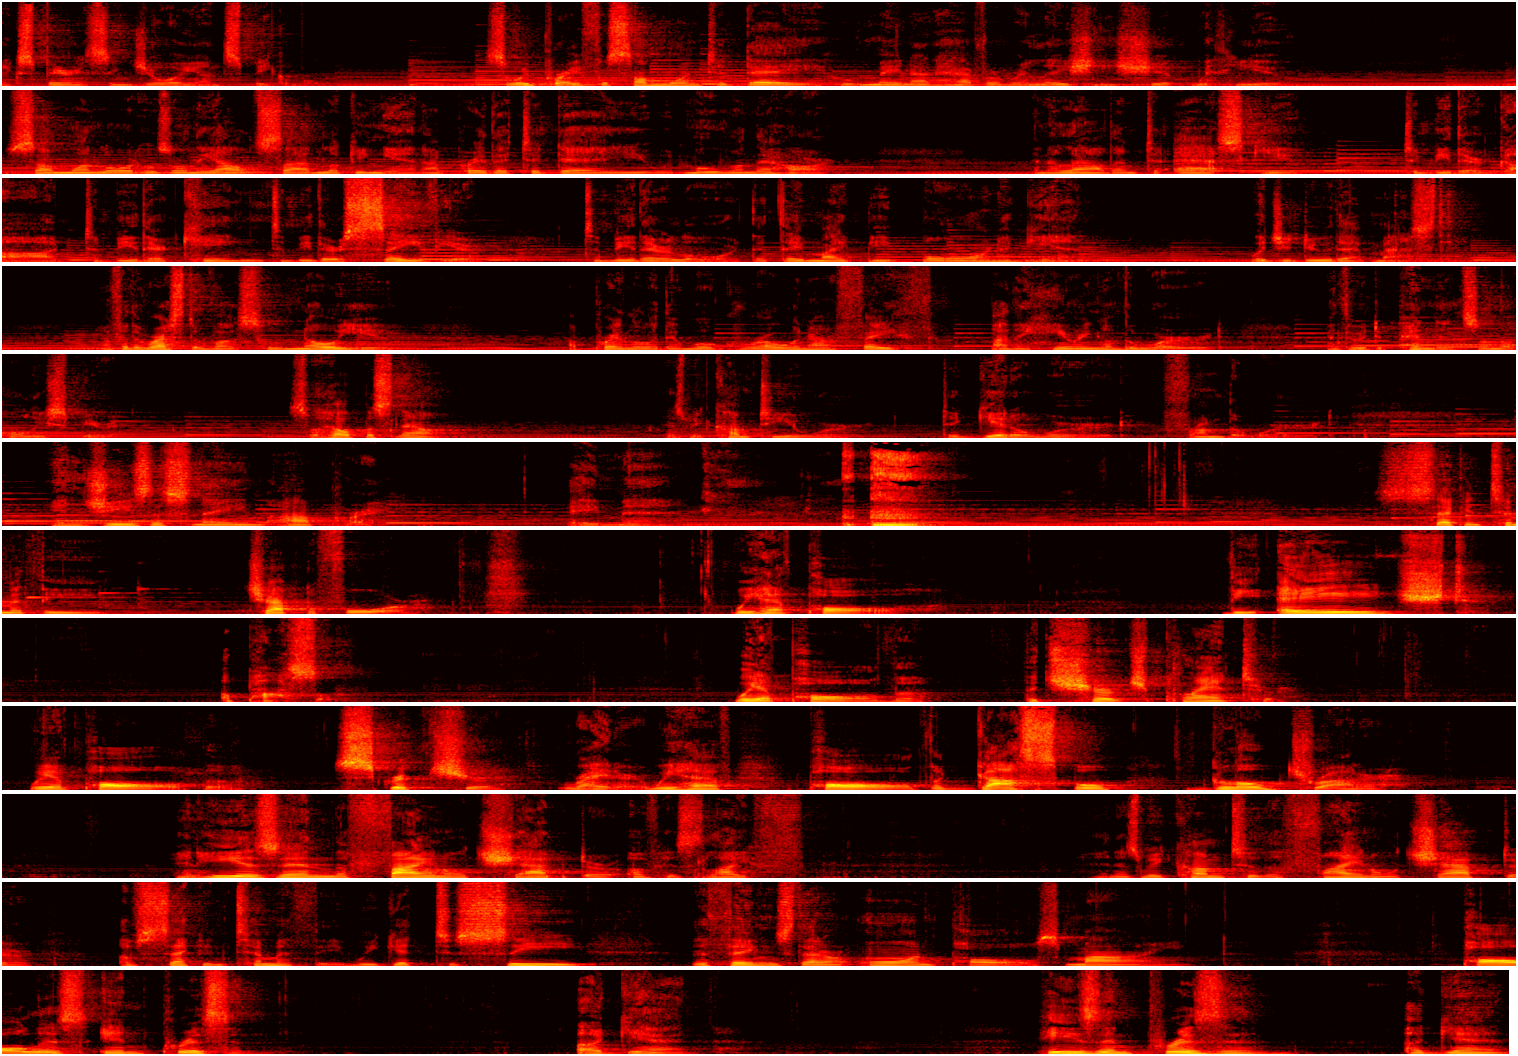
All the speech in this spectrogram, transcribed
experiencing joy unspeakable. So we pray for someone today who may not have a relationship with you. Someone, Lord, who's on the outside looking in. I pray that today you would move on their heart and allow them to ask you to be their God, to be their King, to be their Savior, to be their Lord, that they might be born again would you do that, Master? And for the rest of us who know you, I pray, Lord, that we'll grow in our faith by the hearing of the word and through dependence on the Holy Spirit. So help us now as we come to your word to get a word from the word. In Jesus' name I pray. Amen. 2 Timothy chapter 4, we have Paul the aged apostle. We have Paul, the, the church planter. We have Paul, the scripture writer. We have Paul, the gospel globetrotter. And he is in the final chapter of his life. And as we come to the final chapter of Second Timothy, we get to see the things that are on Paul's mind. Paul is in prison again. He's in prison again.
